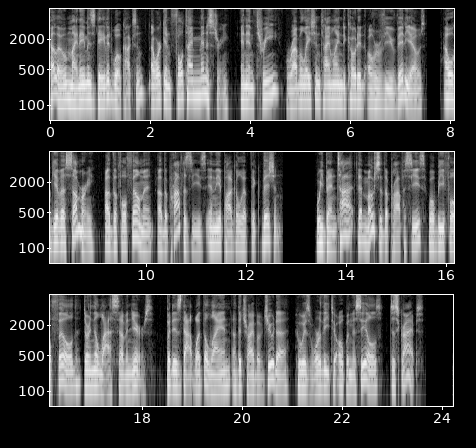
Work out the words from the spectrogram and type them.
Hello, my name is David Wilcoxon. I work in full time ministry, and in three Revelation Timeline Decoded overview videos, I will give a summary of the fulfillment of the prophecies in the apocalyptic vision. We've been taught that most of the prophecies will be fulfilled during the last seven years. But is that what the lion of the tribe of Judah, who is worthy to open the seals, describes?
